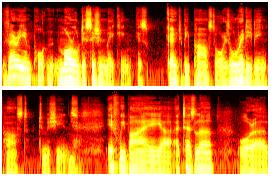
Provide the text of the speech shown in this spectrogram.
very important moral decision making is going to be passed or is already being passed to machines. Yes. If we buy uh, a Tesla or a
